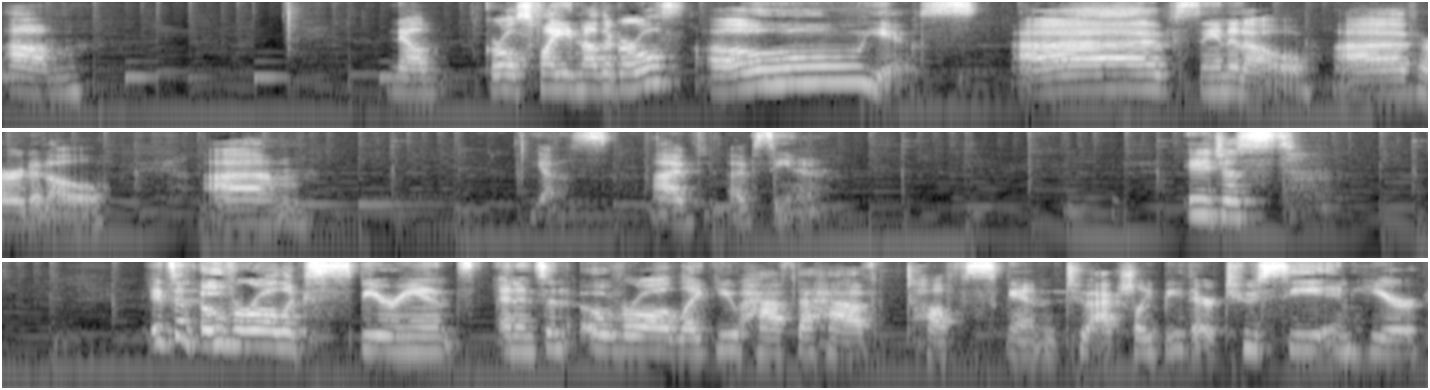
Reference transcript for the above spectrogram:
Um, now, girls fighting other girls? Oh, yes. I've seen it all. I've heard it all. Um, yes, I've I've seen it. It just it's an overall experience and it's an overall like you have to have tough skin to actually be there to see and hear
